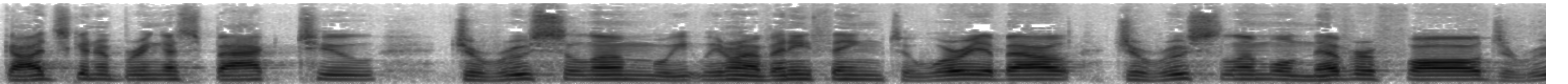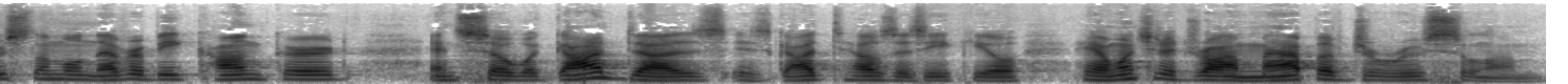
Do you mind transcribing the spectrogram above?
God's going to bring us back to Jerusalem. We, we don't have anything to worry about. Jerusalem will never fall. Jerusalem will never be conquered. And so, what God does is God tells Ezekiel, Hey, I want you to draw a map of Jerusalem,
